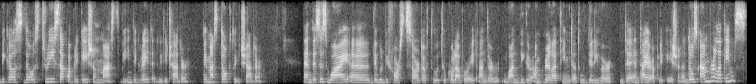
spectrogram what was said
because those three sub applications must be integrated with each other. They must talk to each other. And this is why uh, they will be forced sort of to, to collaborate under one bigger umbrella team that would deliver the entire application. And those umbrella teams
